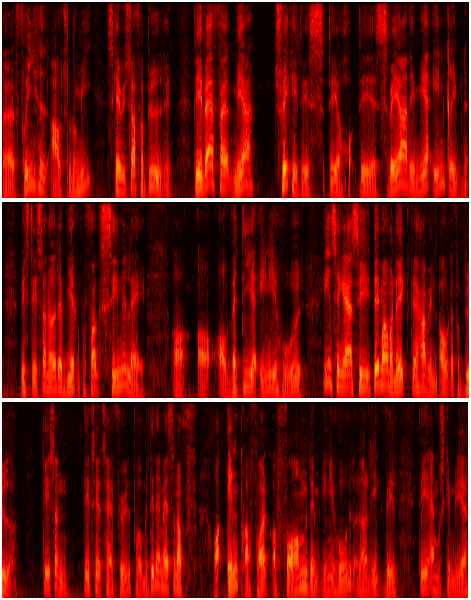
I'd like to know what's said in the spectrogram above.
øh, frihed og autonomi, skal vi så forbyde det? Det er i hvert fald mere tricky, det er, det, er, det er sværere, det er mere indgribende, hvis det er sådan noget, der virker på folks sindelag og, og, og værdier inde i hovedet. En ting er at sige, det må man ikke, det har vi en lov, der forbyder. Det er, sådan, det er til at tage at føle på. Men det der med sådan at, at ændre folk og forme dem ind i hovedet, og når de ikke vil, det er måske mere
